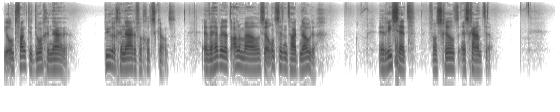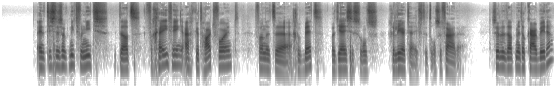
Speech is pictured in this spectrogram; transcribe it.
Je ontvangt het door genade pure genade van Gods kant. En we hebben dat allemaal zo ontzettend hard nodig. Een reset van schuld en schaamte. En het is dus ook niet voor niets dat vergeving eigenlijk het hart vormt van het uh, gebed wat Jezus ons geleerd heeft, het Onze Vader. Zullen we dat met elkaar bidden?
